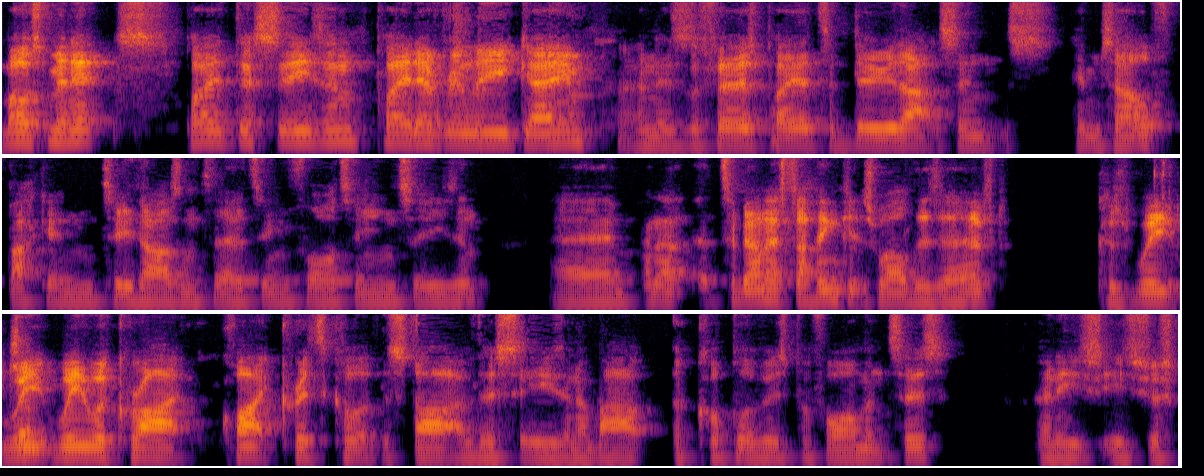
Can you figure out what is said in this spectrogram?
Most minutes played this season, played every league game, and is the first player to do that since himself back in 2013-14 season. Um, and uh, to be honest, I think it's well deserved because we, we, we were quite quite critical at the start of this season about a couple of his performances, and he's he's just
